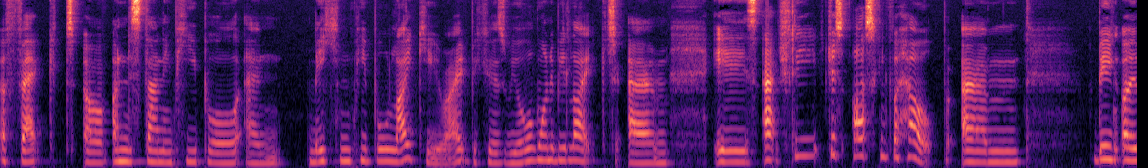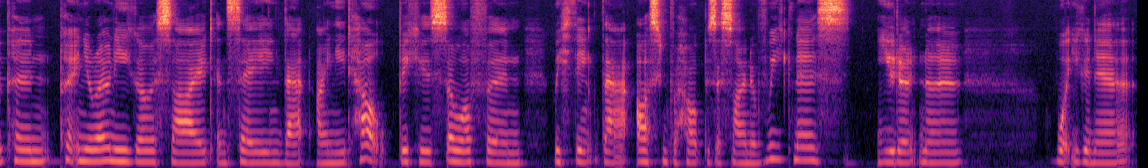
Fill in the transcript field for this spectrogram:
effect of understanding people and making people like you, right? Because we all want to be liked, um, is actually just asking for help. Um, being open, putting your own ego aside, and saying that I need help because so often we think that asking for help is a sign of weakness. You don't know what you're gonna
